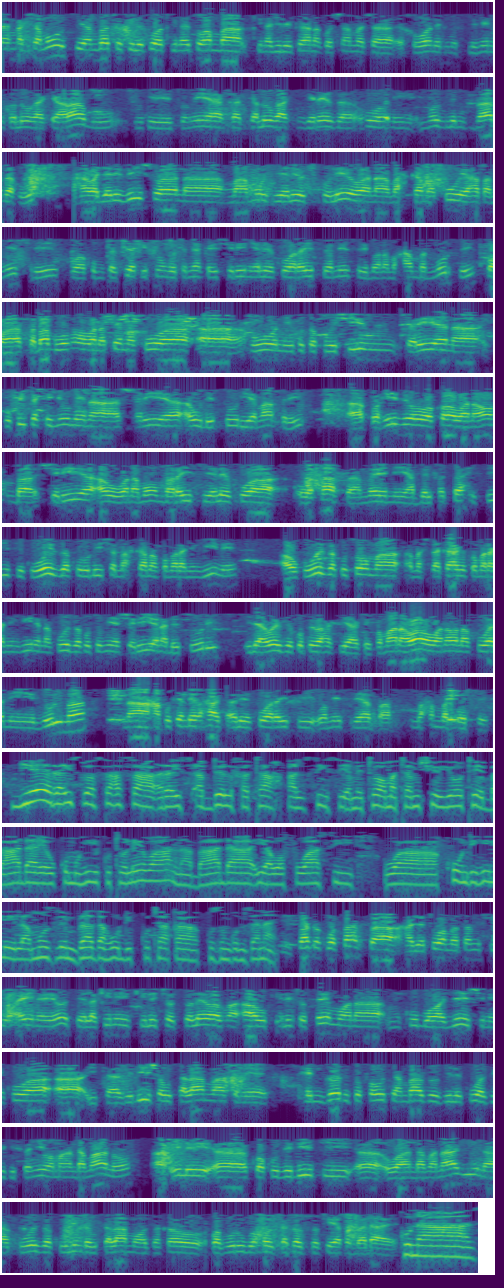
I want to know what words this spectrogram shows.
chama cha Mursi ambacho kilikuwa kinaitwa kwamba kinajulikana kwa chama cha Ikhwan al-Muslimin kwa lugha ya Kiarabu, tukitumia katika lugha ya Kiingereza huwa ni Muslim Brotherhood, hawajaridhishwa na maamuzi yaliyochukuliwa na mahakama kuu ya hapa Misri kwa kumkatia kifungo cha miaka ishirini aliyekuwa rais wa Misri Bwana Muhammad Mursi, kwa sababu wao wanasema kuwa uh, huo ni kutokuheshimu sheria na kupita kinyume na sheria au desturi ya Misri. Uh, kwa hivyo wakawa wanaomba sheria au wanamwomba rais aliyekuwa wa sasa ambaye ni Abdel Fattah Sisi kuweza kurudisha mahakama kwa mara nyingine au kuweza kusoma mashtaka yake kwa mara nyingine na kuweza kutumia sheria na desturi ili aweze kupewa haki yake, kwa maana wao wanaona kuwa ni dhulma na hakutendewa haki aliyekuwa rais wa Misri hapa Muhammad Morsi. Je, rais wa sasa Rais Abdel Fattah al-Sisi ametoa matamshi yoyote baada ya hukumu hii kutolewa na baada ya wafuasi wa kundi hili la Muslim Brotherhood kutaka kuzungumza naye? Mpaka kwa sasa hajatoa matamshi ya aina yoyote, lakini kilichotolewa au kilichosemwa na mkubwa wa jeshi ni kuwa uh, itazidisha usalama kwenye sehemu zote tofauti ambazo zilikuwa zikifanyiwa maandamano uh, ili uh, kwa kudhibiti uh, waandamanaji na kuweza kulinda usalama watakao kwa vurugu ambazo zitakazotokea hapa baadaye. Kuna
